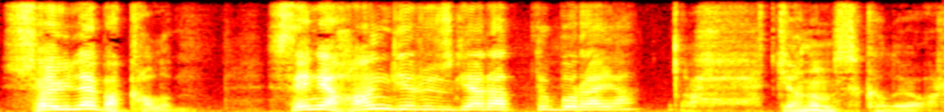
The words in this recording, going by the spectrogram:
Söyle bakalım seni hangi rüzgar attı buraya? Canım sıkılıyor.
